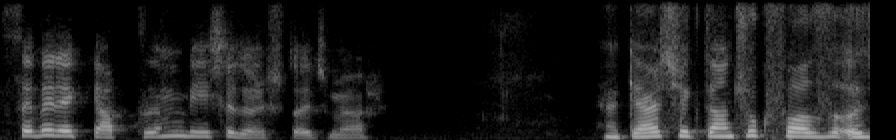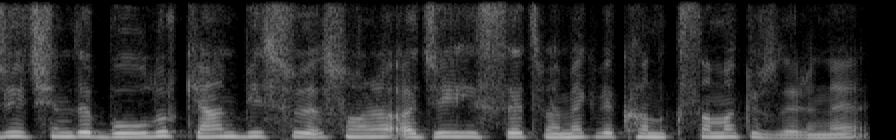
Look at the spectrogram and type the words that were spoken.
severek yaptığım bir işe dönüştü acımıyor. Gerçekten çok fazla acı içinde boğulurken bir süre sonra acıyı hissetmemek ve kanıksamak üzerine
